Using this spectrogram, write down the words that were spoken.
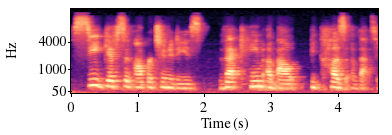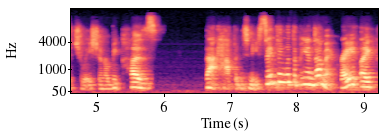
see gifts and opportunities that came about because of that situation or because that happened to me. Same thing with the pandemic, right? Like,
